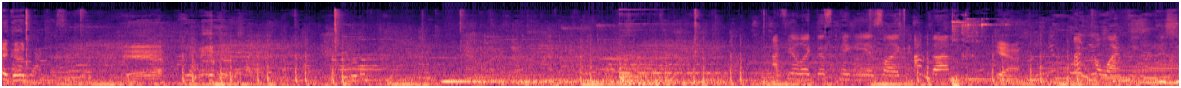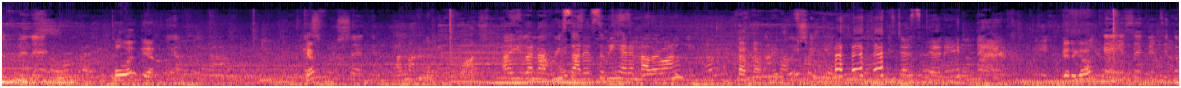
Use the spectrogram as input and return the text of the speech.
Sounded good. I feel like this piggy is like, I'm done. Yeah. I'm collecting. Just a minute. Pull it, yeah. Okay. For a second. I'm not gonna watch. Are you gonna reset it so we hit another one? Just kidding. Good to go? Okay, is it good to go?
